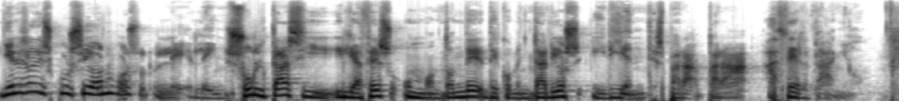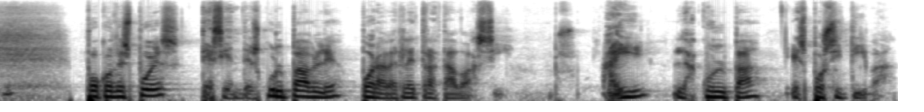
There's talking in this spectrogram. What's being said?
Y en esa discusión pues, le, insultas y, le haces un montón de, comentarios hirientes para, para hacer daño. Poco después te sientes culpable por haberle tratado así. Ahí la culpa es positiva,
